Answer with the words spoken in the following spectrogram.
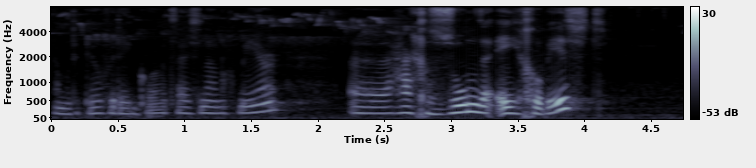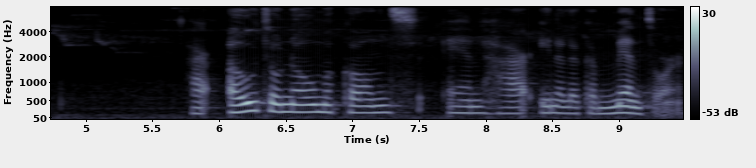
Daar moet ik heel veel denken hoor, wat zei ze nou nog meer? Uh, haar gezonde egoïst, haar autonome kant en haar innerlijke mentor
